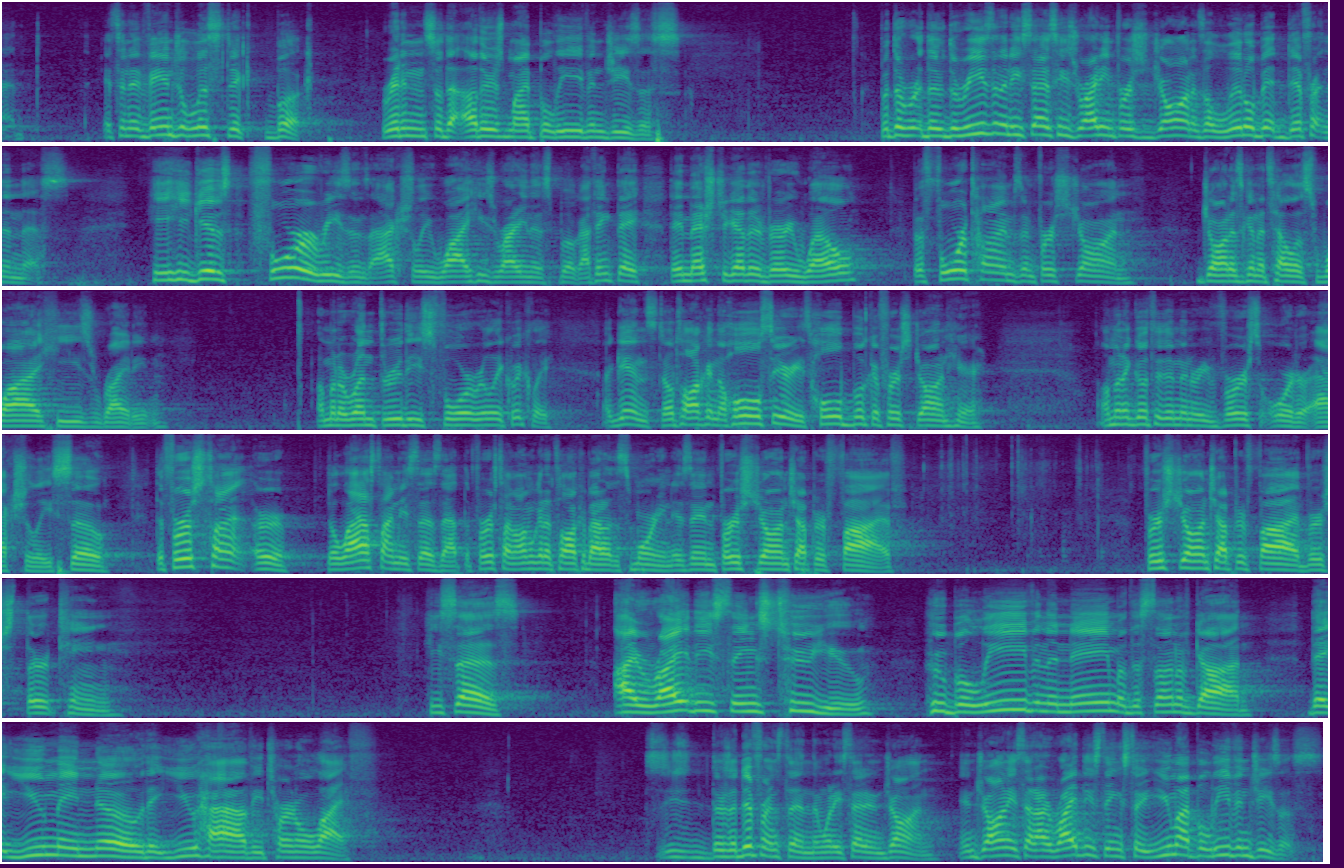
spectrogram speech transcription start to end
it's an evangelistic book written so that others might believe in Jesus. But the, the, the, reason that he says he's writing First John is a little bit different than this. He, he gives four reasons, actually, why he's writing this book. I think they, they mesh together very well, but four times in First John, John is going to tell us why he's writing. I'm going to run through these four really quickly. Again, still talking the whole series, whole book of First John here. I'm going to go through them in reverse order, actually. So, the first time, or the last time he says that, the first time I'm going to talk about it this morning is in 1 John chapter 5. 1 John chapter 5, verse 13. He says, I write these things to you who believe in the name of the Son of God, that you may know that you have eternal life. There's a difference then than what he said in John. In John, he said, I write these things to you, you might believe in Jesus.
